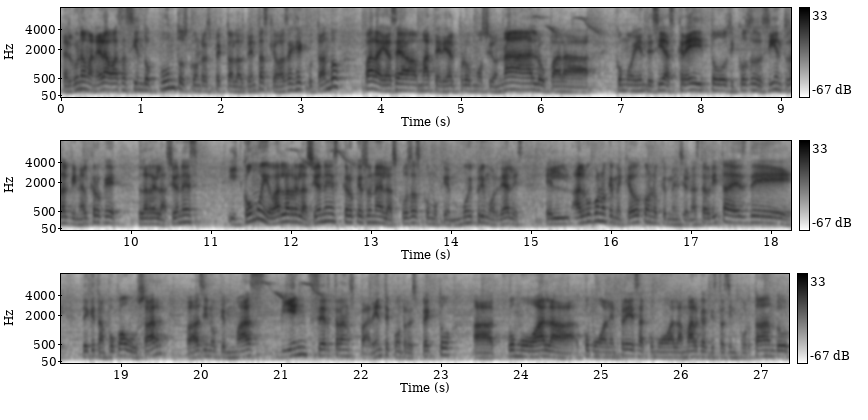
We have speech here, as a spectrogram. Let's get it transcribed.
de alguna manera vas haciendo puntos con respecto a las ventas que vas ejecutando para ya sea material promocional o para, como bien decías, créditos y cosas así. Entonces al final creo que las relaciones y cómo llevar las relaciones creo que es una de las cosas como que muy primordiales. El, algo con lo que me quedo con lo que mencionaste ahorita es de, de que tampoco abusar, sino que más bien ser transparente con respecto a cómo va la, cómo va la empresa, cómo va la marca que estás importando,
